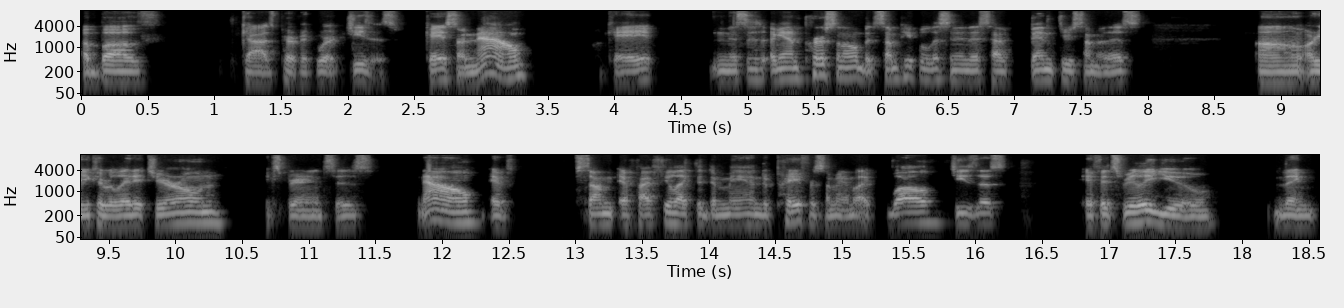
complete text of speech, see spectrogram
above God's perfect work, Jesus. Okay. So now, okay, and this is again personal, but some people listening to this have been through some of this, uh, or you could relate it to your own experiences. Now, if some, if I feel like the demand to pray for somebody, I'm like, well, Jesus, if it's really you, then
